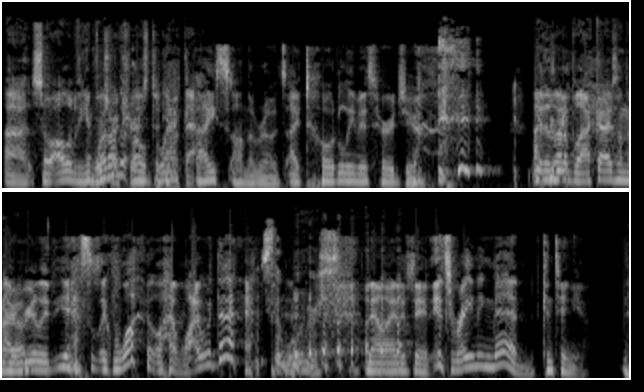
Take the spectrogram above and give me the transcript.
Uh, so all of the infrastructure the, oh, is to deal with black that. ice on the roads. I totally misheard you. Yeah, there's a lot of black guys on the roads. I road. really, yes. I was like, what? Why, why would that happen? It's the worst. now I understand. It's raining men. Continue.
